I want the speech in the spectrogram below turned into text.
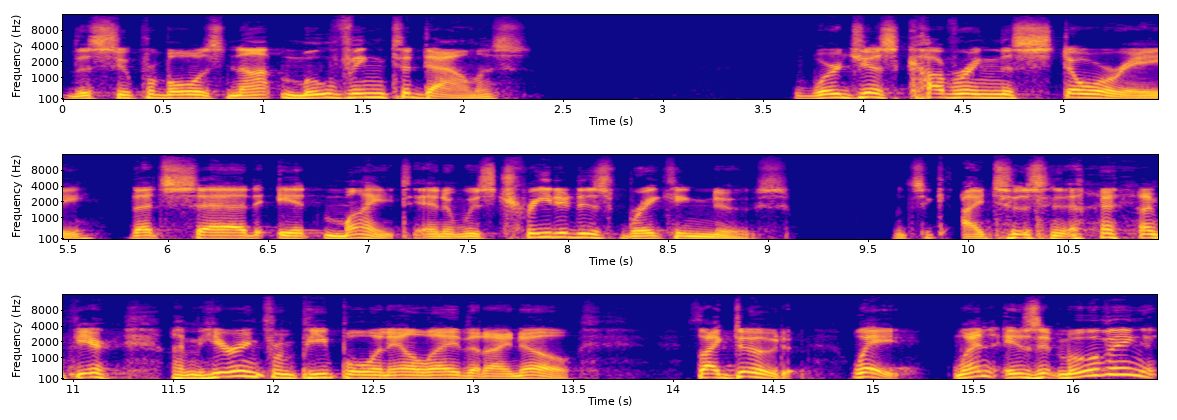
the Super Bowl is not moving to Dallas. We're just covering the story that said it might, and it was treated as breaking news. Once ag- I just, I'm here, I'm hearing from people in LA that I know. Like, dude, wait, when is it moving?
